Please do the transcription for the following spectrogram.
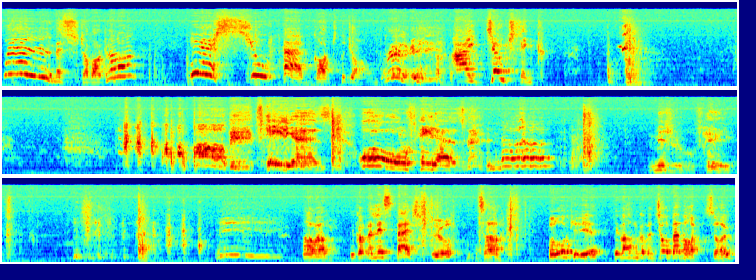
Well, Mr. Bodger. Yes, you have got the job. Really? I don't think. failures. All failures. No. Miserable failures. Oh well, you've got the list badge. Yeah. Uh, so, well, look at. Yeah, but I haven't got the job, have I? So,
